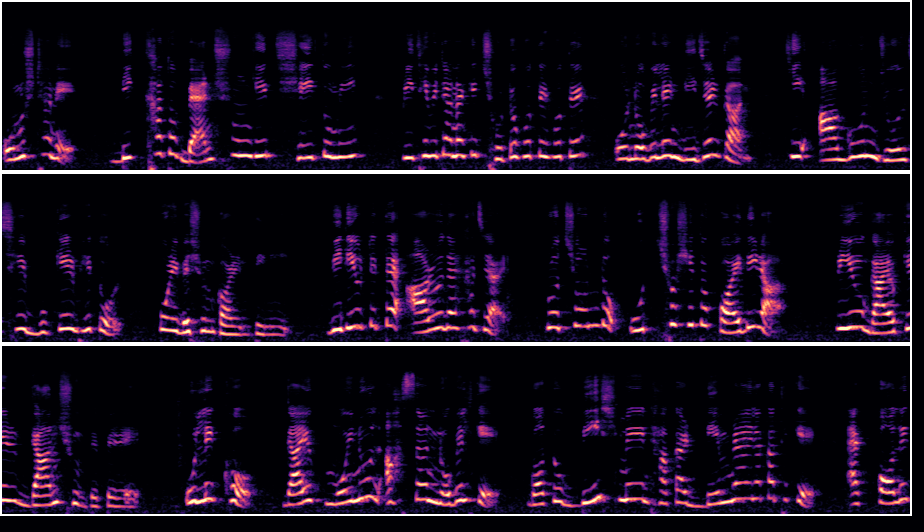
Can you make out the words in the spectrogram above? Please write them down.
অনুষ্ঠানে বিখ্যাত ব্যান্ড সংগীত সেই তুমি পৃথিবীটা নাকি ছোট হতে হতে ও নোবেলের নিজের গান কি আগুন জ্বলছে বুকের ভেতর পরিবেশন করেন তিনি। ভিডিওটিতে আরও দেখা যায়, প্রচণ্ড উচ্ছ্বসিত কয়েদিরা প্রিয় গায়কের গান শুনতে পেরে। উল্লেখ্য, গায়ক মইনুল আহসান নোবেলকে গত বিশ মে ঢাকার ডেমরা এলাকা থেকে এক কলেজ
